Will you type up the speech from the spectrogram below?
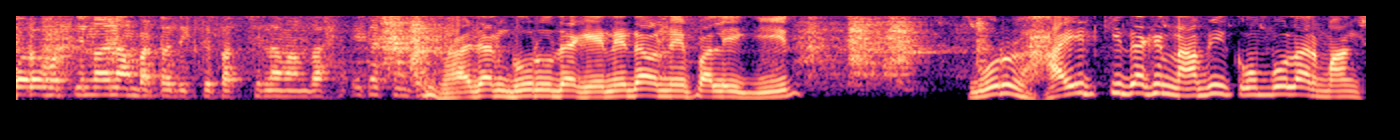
পরবর্তী নয় নাম্বারটা দেখতে পাচ্ছিলাম আমরা। এটা ভাইজান গরু দেখেন এটাও নেপালি গির। গরুর হাইট কি দেখেন? নাভি কম্বল আর মাংস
